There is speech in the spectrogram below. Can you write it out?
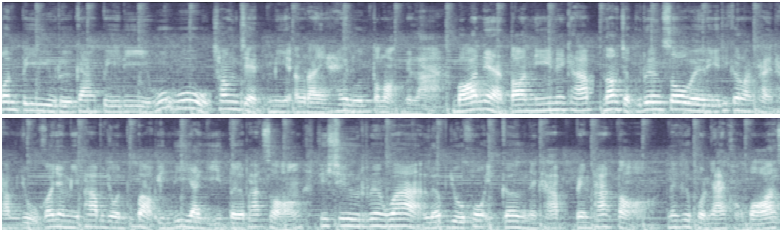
ต้นปีหรือกลางปีดีวู้วู้ช่อง 7 มีอะไรให้ลุ้นตลอดเวลา บอสเนี่ย ตอนนี้นะครับนอกจากเรื่องโซเวรีที่กำลังถ่ายทำอยู่ ก็ยังมีภาพยนตร์ผู้บ่าวอินดี้ยาหยีอินเตอร์ภาค 2 ที่ชื่อเรื่องว่าเลิฟยูโคอีเกิลนะครับเป็นภาคต่อนั่นคือผลงานของบอส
